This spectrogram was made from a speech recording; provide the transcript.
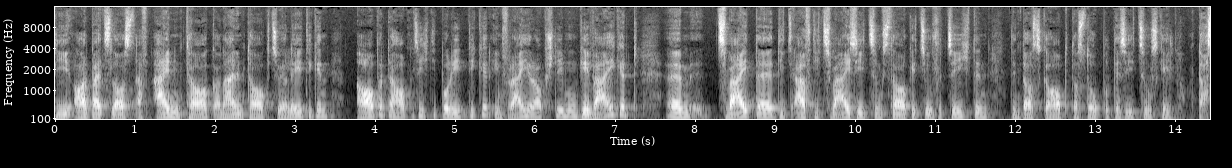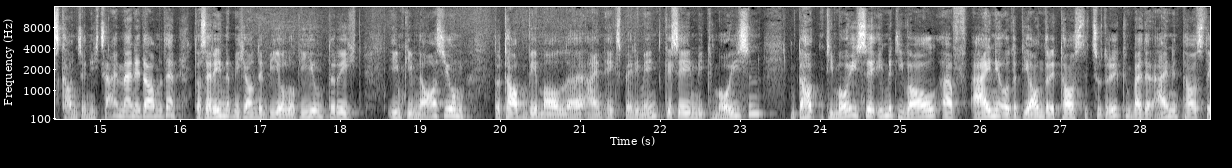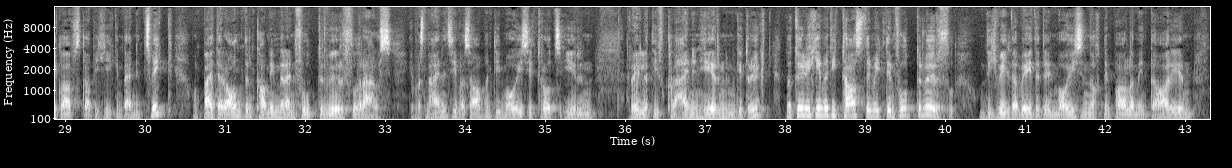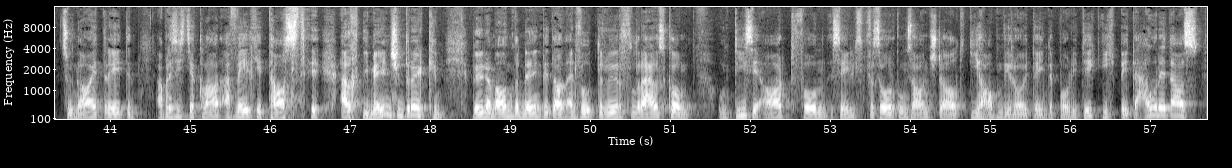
die Arbeitslast auf einem Tag, an einem Tag zu erledigen. Aber da haben sich die Politiker in freier Abstimmung geweigert, ähm, zwei, äh, die, auf die zwei Sitzungstage zu verzichten, denn das gab das doppelte Sitzungsgeld. Und das kann so nicht sein, meine Damen und Herren. Das erinnert mich an den Biologieunterricht im Gymnasium. Dort haben wir mal äh, ein Experiment gesehen mit Mäusen und da hatten die Mäuse immer die Wahl, auf eine oder die andere Taste zu drücken. Bei der einen Taste gab es, glaube ich, irgendeinen Zwick und bei der anderen kam immer ein Futterwürfel raus. Ja, was meinen Sie, was haben die Mäuse trotz ihren relativ kleinen Hirnen gedrückt? Natürlich immer die Taste mit dem Futterwürfel. Und ich will da weder den Mäusen noch den Parlamentariern zu nahe treten, aber es ist ja klar, auf welche Taste auch die Menschen drücken, wenn am anderen Ende dann ein Futterwürfel rauskommt. Und diese Art von Selbstversorgungsanstalt, die haben wir heute in der Politik. Ich bedauere das.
